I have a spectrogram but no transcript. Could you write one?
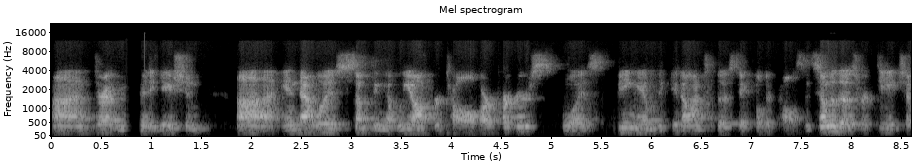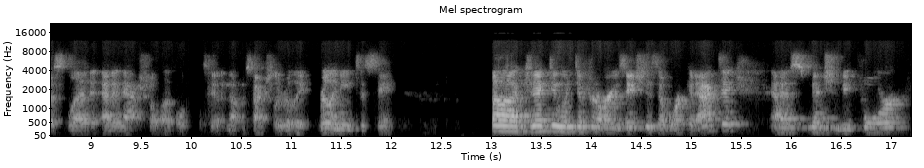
uh, threat mitigation. Uh, and that was something that we offered to all of our partners was being able to get onto those stakeholder calls. And some of those were DHS led at a national level too. And that was actually really, really neat to see. Uh, connecting with different organizations that work at ACTIC, as mentioned before,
